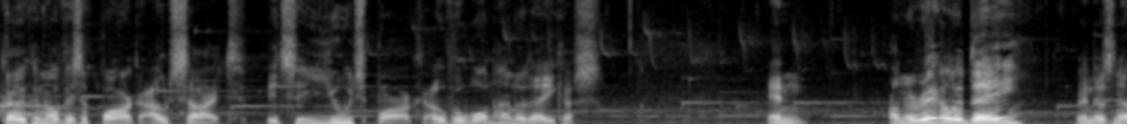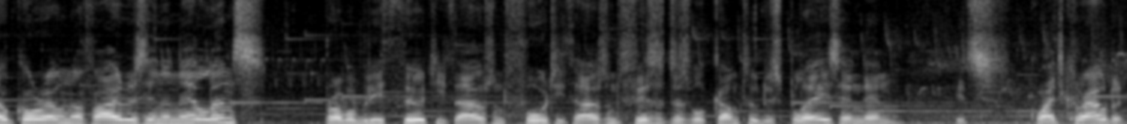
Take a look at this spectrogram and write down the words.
Keukenhof is a park outside. It's a huge park, over 100 acres. And on a regular day, when there's no coronavirus in the Netherlands, probably 30,000, 40,000 visitors will come to this place and then it's quite crowded.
